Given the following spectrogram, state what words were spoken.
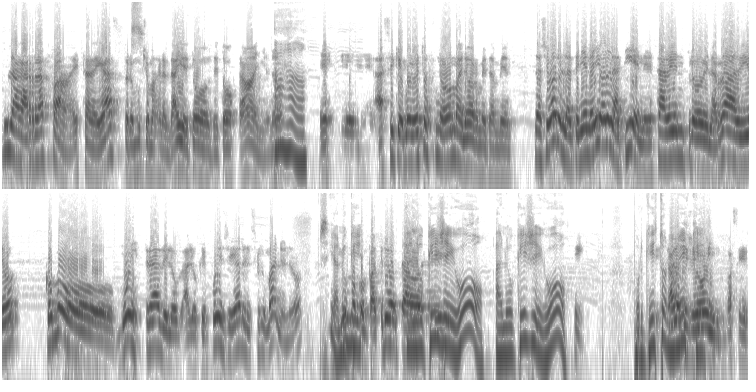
una garrafa esta de gas, pero mucho más grande. Hay de todos de todos tamaños, ¿no? Este, así que bueno, esto fue una bomba enorme también. La llevaron, la tenían ahí, ahora la tiene, está dentro de la radio como muestra de lo, a lo que puede llegar el ser humano, ¿no? Sí, a lo que, a lo que llegó, a lo que llegó. Sí. Porque esto no es que...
